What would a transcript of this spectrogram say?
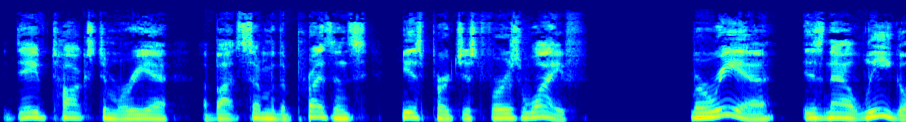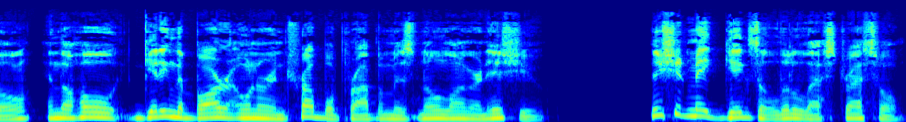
And Dave talks to Maria about some of the presents he has purchased for his wife. Maria is now legal, and the whole getting the bar owner in trouble problem is no longer an issue. This should make gigs a little less stressful.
